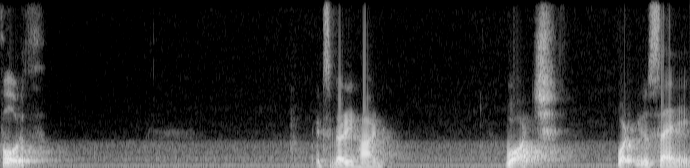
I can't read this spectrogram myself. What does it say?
Fourth, it's very hard. Watch what you say,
